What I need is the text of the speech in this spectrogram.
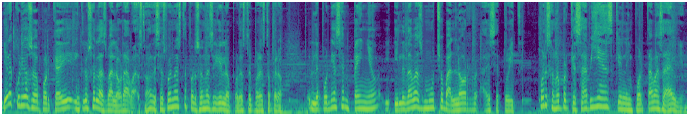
Y era curioso porque ahí incluso las valorabas, ¿no? Decías, bueno, esta persona síguelo por esto y por esto, pero le ponías empeño y, le dabas mucho valor a ese tweet. Por eso, ¿no? Porque sabías que le importabas a alguien.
